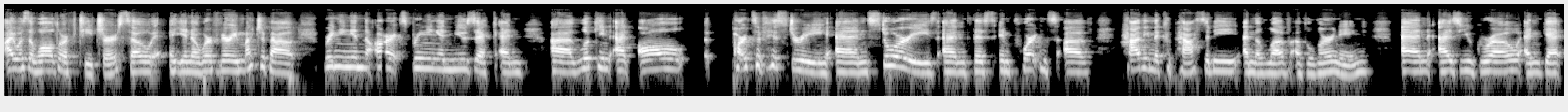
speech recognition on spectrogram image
I was a Waldorf teacher. So, you know, we're very much about bringing in the arts, bringing in music, and uh, looking at all parts of history and stories and this importance of having the capacity and the love of learning and as you grow and get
